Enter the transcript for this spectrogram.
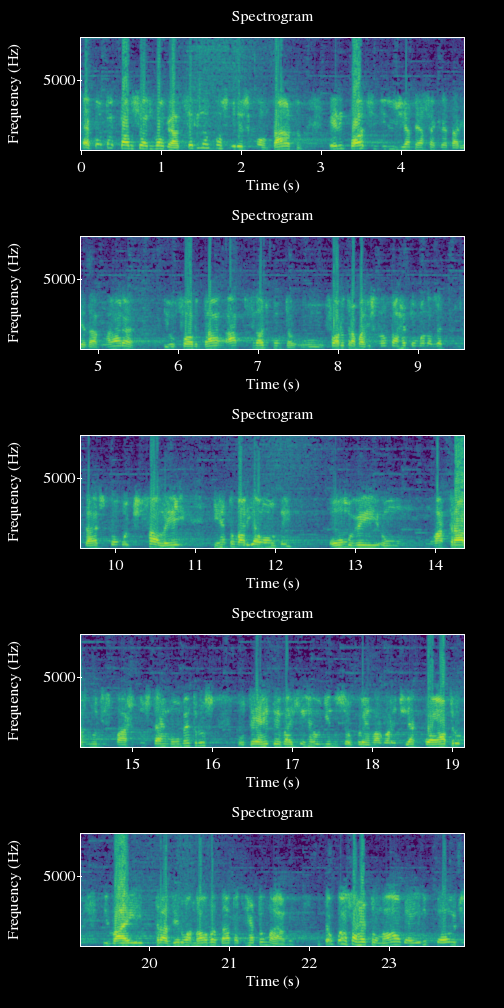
É contactar o seu advogado. Se ele não conseguir esse contato, ele pode se dirigir até a secretaria da vara e o fórum está, afinal de contas, o fórum trabalhista não está retomando as atividades como eu te falei que retomaria ontem. Houve um, um, atraso no despacho dos termômetros, o TRT vai se reunir no seu pleno agora dia 4 e vai trazer uma nova data de retomada. Então, com essa retomada, ele pode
